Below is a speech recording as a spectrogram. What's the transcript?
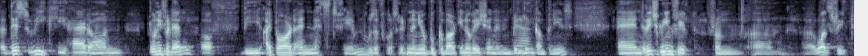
uh, this week he had on Tony Fadell of the iPod and Nest fame, who's, of course, written a new book about innovation and Yeah. building companies, and Rich Greenfield from um, uh, Wall Street.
